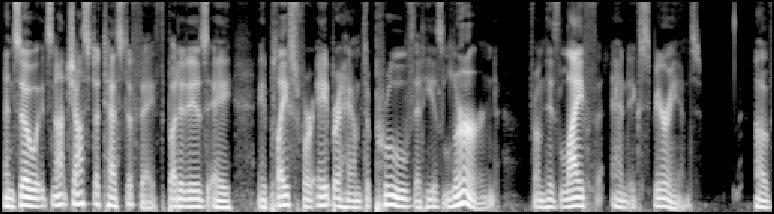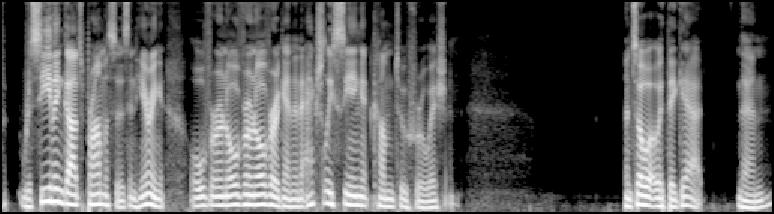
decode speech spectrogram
And so it's not just a test of faith, but it is a, a place for Abraham to prove that he has learned from his life and experience of receiving God's promises and hearing it over and over and over again and actually seeing it come to fruition. And so what would they get then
